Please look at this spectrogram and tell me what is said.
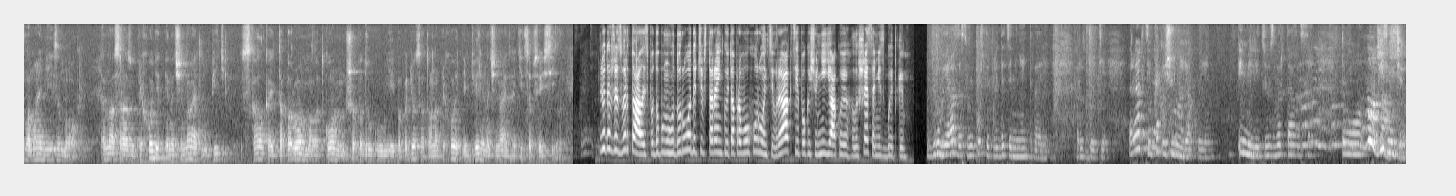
ломаем ей замок. Она сразу приходит и начинает лупить скалкой, топором, молотком, что под руку ей попадется, а то она приходит и в двери начинает гатиться всей силы. Люди вже звертались по допомогу до родичів старенької та правоохоронців. Реакції поки що ніякої, лише самі збитки. Другий раз за свої кошти прийдеться міняти двері розбиті. Реакції поки що ніякої. І в міліцію зверталися, то ну, візьмуть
